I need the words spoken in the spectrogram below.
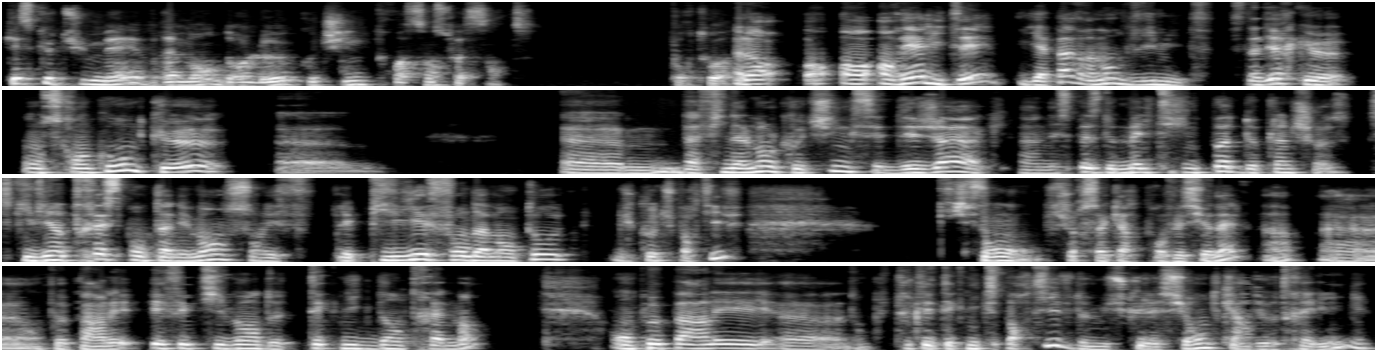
qu'est-ce que tu mets vraiment dans le coaching 360 pour toi Alors, en, réalité, il n'y a pas vraiment de limite. C'est-à-dire qu'on se rend compte que euh, euh, bah, finalement, le coaching, c'est déjà un espèce de melting pot de plein de choses. Ce qui vient très spontanément sont les, piliers fondamentaux du coach sportif qui sont sur sa carte professionnelle. Hein. on peut parler effectivement de techniques d'entraînement, on peut parler euh, donc toutes les techniques sportives de musculation, de cardio training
